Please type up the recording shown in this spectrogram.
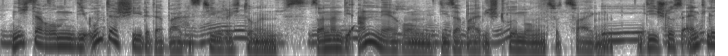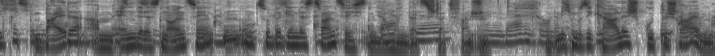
nicht darum, die Unterschiede der beiden Stilrichtungen, sondern die Annäherung dieser beiden Strömungen zu zeigen, die schlussendlich beide am Ende des 19. und zu Beginn des 20. Jahrhunderts stattfanden und mich musikalisch gut beschreiben.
